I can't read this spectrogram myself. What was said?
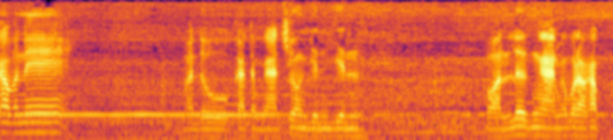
ครับวันนี้ มาดูการทำงานช่วงเย็นๆก่อนเลิกงานครับเราครับ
